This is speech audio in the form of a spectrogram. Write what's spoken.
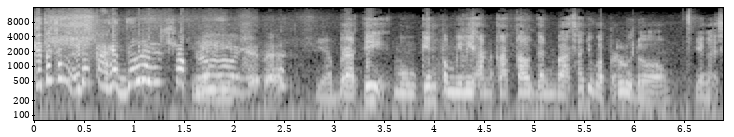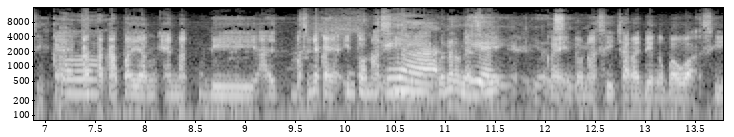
Kita kan udah kaget dulu ya shock Iya, dulu iya. gitu Ya berarti mungkin pemilihan kata dan bahasa juga perlu dong. Ya nggak sih? Kayak Eh. kata-kata yang enak di, maksudnya kayak intonasi, iya bener nggak iya, sih? iya, iya kayak sih. intonasi cara dia ngebawa si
